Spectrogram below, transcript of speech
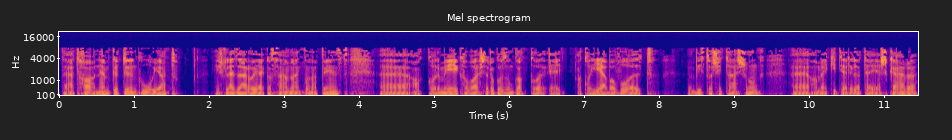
Tehát ha nem kötünk újat, és lezárolják a számlánkon a pénzt, akkor még, ha baleset okozunk, akkor, egy, akkor hiába volt biztosításunk, amely kiterjed a teljes kárra,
